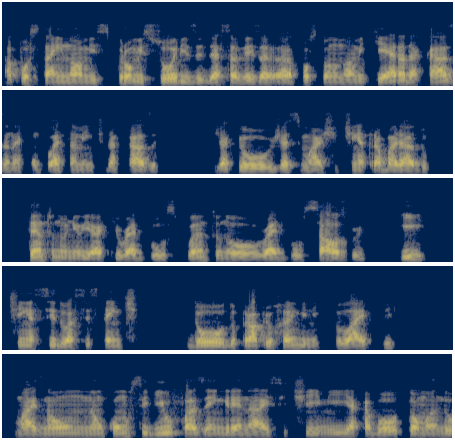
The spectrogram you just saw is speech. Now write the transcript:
apostar em nomes promissores e dessa vez apostou no nome que era da casa, né, completamente da casa, já que o Jesse Marsh tinha trabalhado tanto no New York Red Bulls quanto no Red Bull Salzburg e tinha sido assistente do, do próprio Rangnick no Leipzig, mas não, não conseguiu fazer engrenar esse time e acabou tomando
